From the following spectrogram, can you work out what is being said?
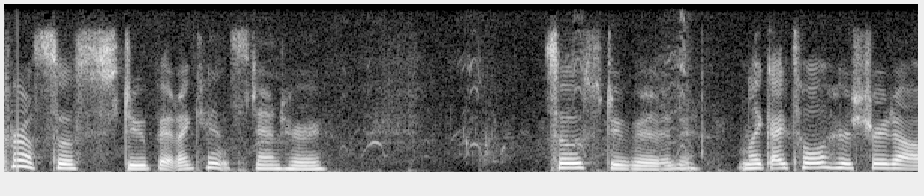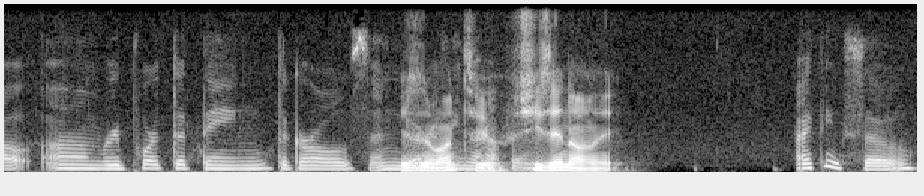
Girl's so stupid. I can't stand her. So stupid. Like I told her straight out, um, report the thing, the girls, and She doesn't want to. She's in on it. I think so.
